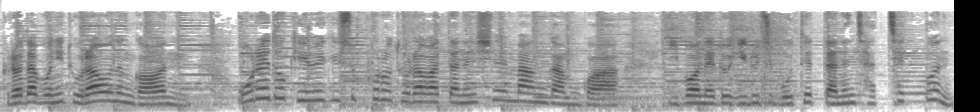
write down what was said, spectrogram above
그러다 보니 돌아오는 건 올해도 계획이 수포로 돌아갔다는 실망감과 이번에도 이루지 못했다는 자책뿐.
